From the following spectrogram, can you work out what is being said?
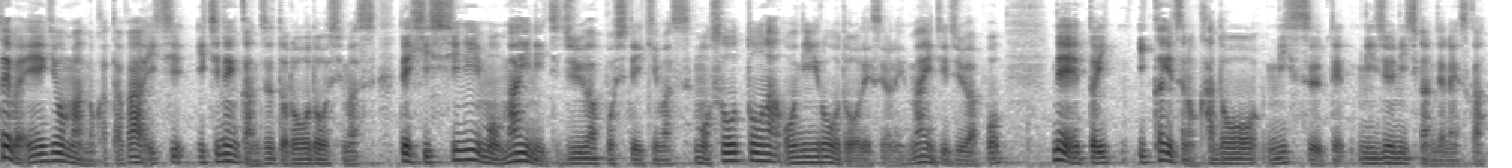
例えば営業マンの方が 1, 1年間ずっと労働します。で、必死にもう毎日10アポしていきます。もう相当な鬼労働ですよね。毎日10アポ。で、えっと、1, ヶ月の稼働日数って20日間じゃないですか。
